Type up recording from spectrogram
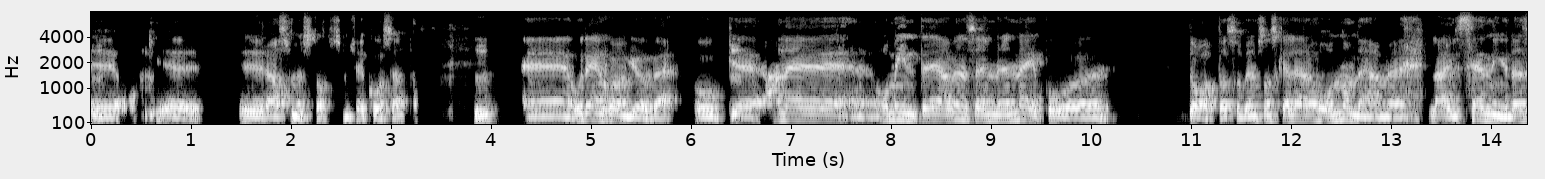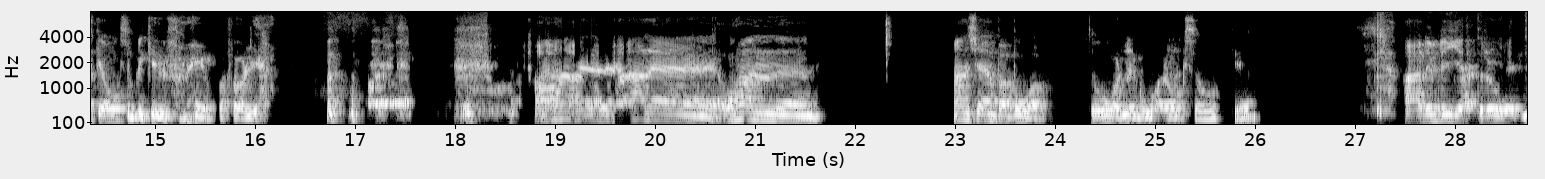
Eh, och eh, Rasmus då, som kör KZ. Mm. Eh, och det är en skön gubbe. Och eh, han är, om inte även sämre än mig på eh, data, så vem som ska lära honom det här med livesändningen, det ska också bli kul för mig att följa. Han, han, och han, eh, han kämpar på så hårt det går också. Och, eh, ja, det blir jätteroligt.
